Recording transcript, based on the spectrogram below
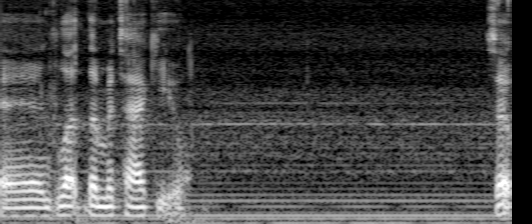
and let them attack you. So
